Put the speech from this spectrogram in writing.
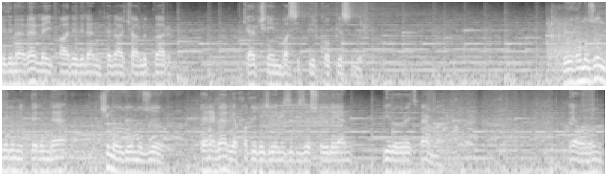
kelimelerle ifade edilen fedakarlıklar gerçeğin basit bir kopyasıdır. Ruhumuzun derinliklerinde kim olduğumuzu ve neler yapabileceğimizi bize söyleyen bir öğretmen var. Ve onun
